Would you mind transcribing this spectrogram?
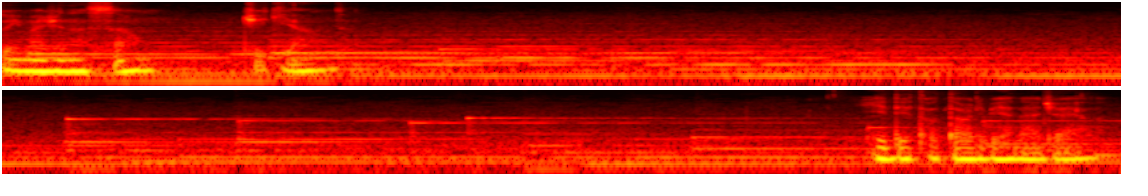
Sua imaginação te guiando. E dê total liberdade a ela.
